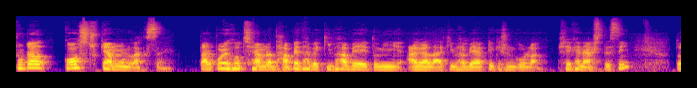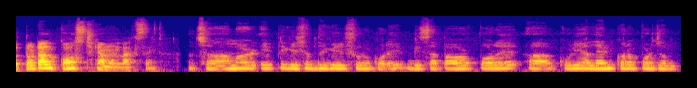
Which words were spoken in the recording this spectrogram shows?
টোটাল কস্ট কেমন লাগছে? তারপরে হচ্ছে আমরা ধাপে ধাপে কীভাবে তুমি আগালা কীভাবে অ্যাপ্লিকেশন করলা সেখানে আসতেছি। তো টোটাল কস্ট কেমন লাগছে? আচ্ছা আমার অ্যাপ্লিকেশন থেকে শুরু করে ভিসা পাওয়ার পরে কোরিয়া ল্যান্ড করা পর্যন্ত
